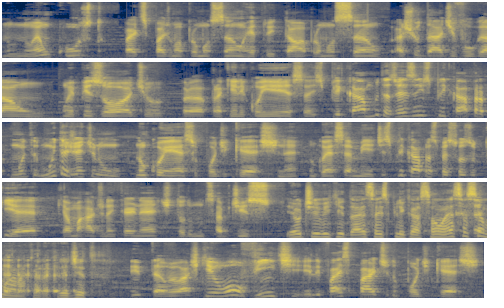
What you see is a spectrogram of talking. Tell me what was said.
não, não é um custo participar de uma promoção, retweetar uma promoção, ajudar a divulgar um, um episódio para quem ele conheça, explicar, muitas vezes explicar para muita, muita gente não, não conhece o podcast, né? Não conhece a mídia. Explicar para as pessoas o que é, que é uma rádio na internet, todo mundo sabe disso. Eu tive que dar essa explicação essa semana, cara, acredita? Então, eu acho que o ouvinte, ele faz parte do podcast.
